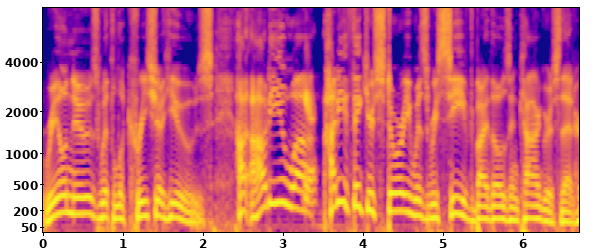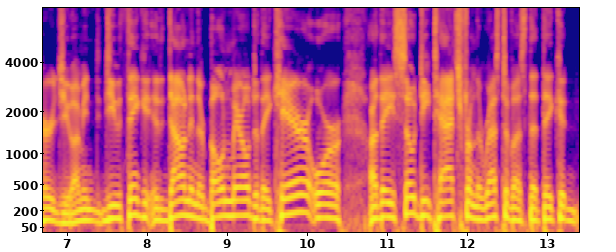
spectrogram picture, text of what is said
Real News with Lucretia Hughes. How, how do you uh, Yes. how do you think your story was received by those in Congress that heard you? I mean, do you think uh, down in their bone marrow do they care, or are they so detached from the rest of us that they could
